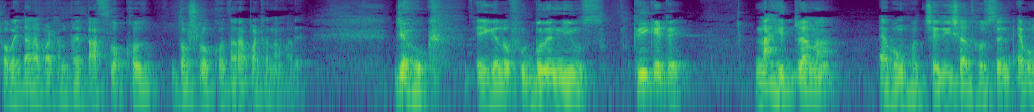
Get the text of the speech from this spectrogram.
সবাই তারা পাঠান। প্রায় পাঁচ লক্ষ, দশ লক্ষ তারা পাঠান আমারে। যাই হোক, এই গেল ফুটবলের নিউজ ক্রিকেটে নাহিদ রানা এবং হচ্ছে রিশাদ হোসেন এবং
